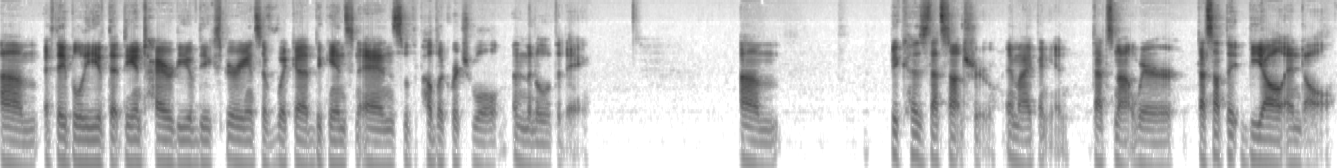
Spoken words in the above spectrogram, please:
um, if they believe that the entirety of the experience of Wicca begins and ends with a public ritual in the middle of the day. Um, because that's not true, in my opinion. That's not where, that's not the be all end all.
